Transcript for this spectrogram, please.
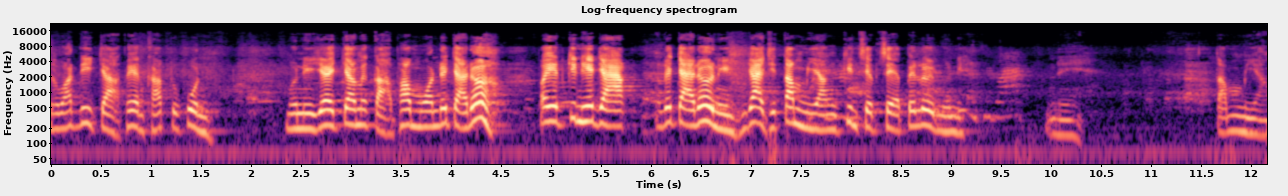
สวัสดีจ่าเพื่อนครับ ทุกคนมื่อนี้ยายเจ้าไม่กล้าผ้ามวนเด้อจ่าเด้อไปเห็ดกินเห็ดอยากเด้อจ่าเด้อนี่ยายจิตำเมียงกินเสบๆไปเลยมือนี้นี่ตำเมียง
